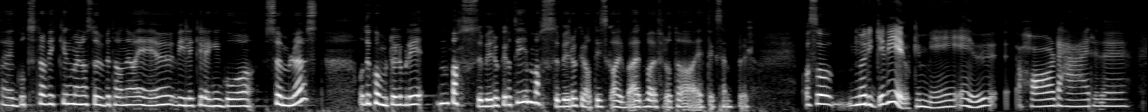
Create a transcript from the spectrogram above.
Eh, godstrafikken mellom Storbritannia og EU vil ikke lenger gå sømløst. Og det kommer til å bli masse byråkrati, masse byråkratisk arbeid, bare for å ta ett eksempel. Altså, Norge vi er jo ikke med i EU. Har det her, eh,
